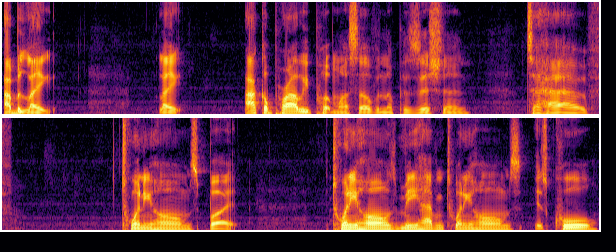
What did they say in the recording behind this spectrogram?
I be like, like, I could probably put myself in a position to have twenty homes, but twenty homes, me having twenty homes is cool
